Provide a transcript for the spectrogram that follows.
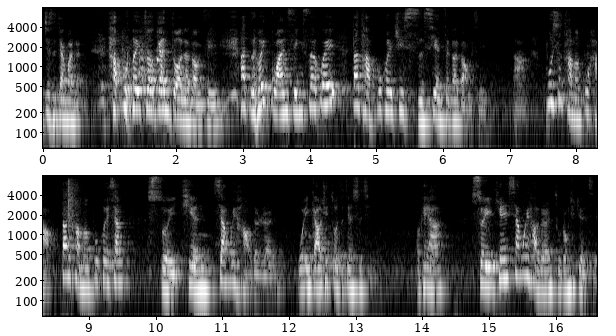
就是这样办的。他不会做更多的东西，他只会关心社会，但他不会去实现这个东西啊。不是他们不好，但他们不会像水天相位好的人，我应该要去做这件事情。OK 啊，水天相位好的人主动去捐血，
